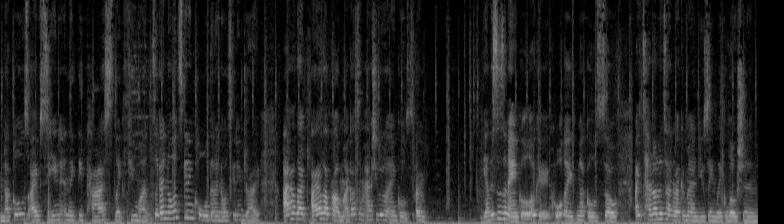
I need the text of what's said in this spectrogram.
knuckles I've seen in like the past like few months? Like I know it's getting cold and I know it's getting dry. I have that I have that problem. I got some ashy little ankles. Um, yeah, this is an ankle. Okay, cool. Like knuckles. So I 10 out of 10 recommend using like lotion.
